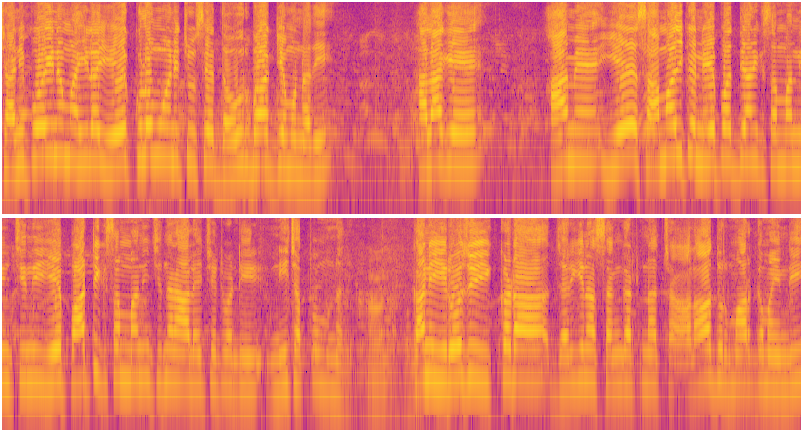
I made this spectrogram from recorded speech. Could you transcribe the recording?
చనిపోయిన మహిళ ఏ కులము అని చూసే దౌర్భాగ్యం ఉన్నది అలాగే ఆమె ఏ సామాజిక నేపథ్యానికి సంబంధించింది ఏ పార్టీకి సంబంధించిందని ఆలోచించేటువంటి నీచత్వం ఉన్నది. కానీ ఈరోజు ఇక్కడ జరిగిన సంఘటన చాలా దుర్మార్గమైంది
